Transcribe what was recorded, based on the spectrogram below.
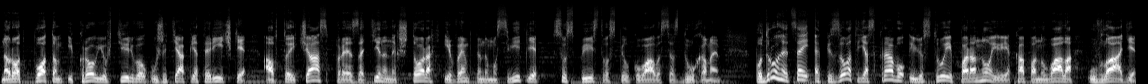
Народ потом і кров'ю втілював у життя п'ятирічки. А в той час при затінених шторах і вимкненому світлі суспільство спілкувалося з духами. По-друге, цей епізод яскраво ілюструє параною, яка панувала у владі.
